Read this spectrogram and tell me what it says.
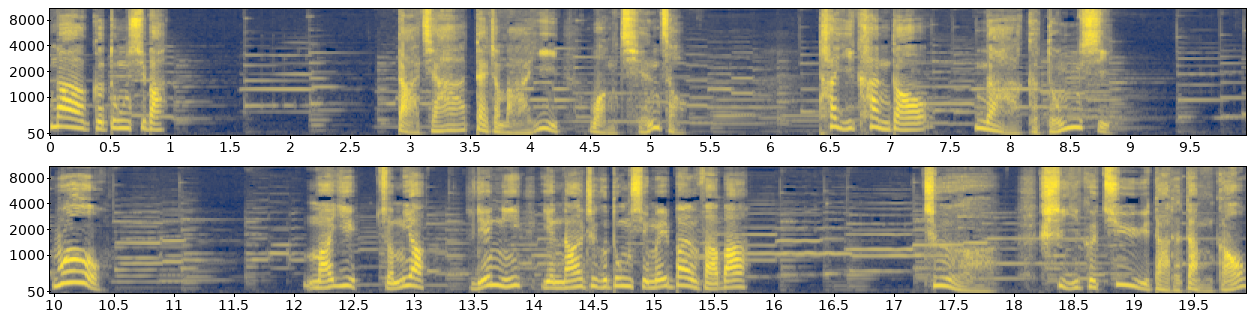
那个东西吧。大家带着蚂蚁往前走，他一看到那个东西，哇哦！蚂蚁怎么样？连你也拿这个东西没办法吧？这是一个巨大的蛋糕。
